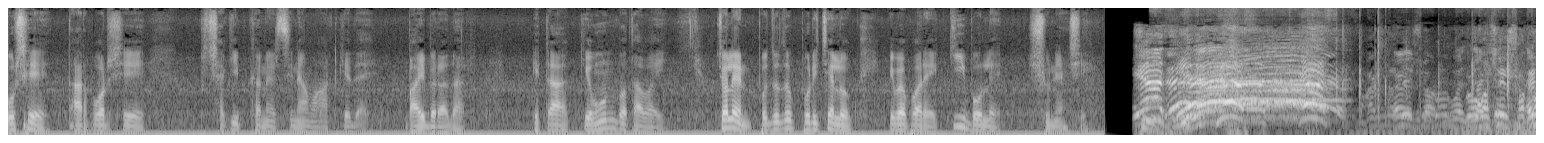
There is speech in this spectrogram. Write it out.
বসে তারপর সে শাকিব খানের সিনেমা আটকে দেয় ভাই ব্রাদার। এটা কেমন কথা ভাই? চলেন প্রযোজক পরিচালক এ ব্যাপারে কি বলে শুনে আসি। প্রবাসের সকল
